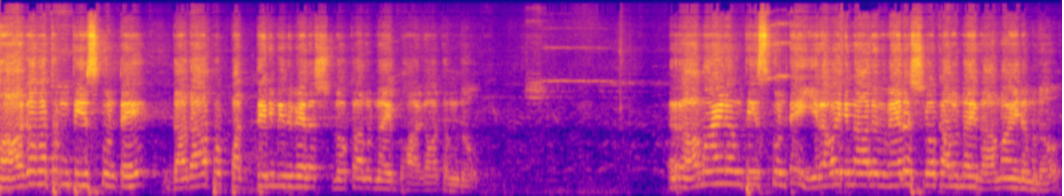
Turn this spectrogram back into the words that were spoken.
భాగవతం తీసుకుంటే దాదాపు పద్దెనిమిది వేల శ్లోకాలు ఉన్నాయి భాగవతంలో. రామాయణం తీసుకుంటే ఇరవై నాలుగు వేల శ్లోకాలు ఉన్నాయి రామాయణంలో.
